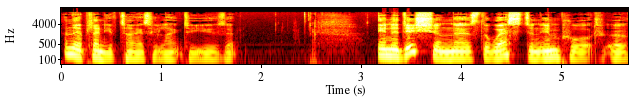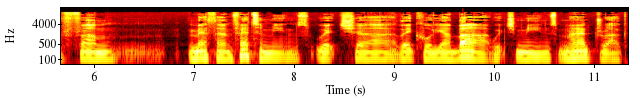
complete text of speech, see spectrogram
and there are plenty of Thais who like to use it. In addition, there's the Western import of um, methamphetamines, which uh, they call yaba, which means mad drug.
